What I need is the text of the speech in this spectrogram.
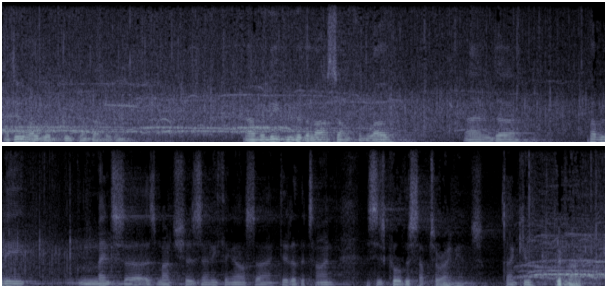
I do hope that we come back again. And we'll leave you with the last song from Low, and uh, probably meant uh, as much as anything else I did at the time. This is called The Subterraneans. Thank you. Good night.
